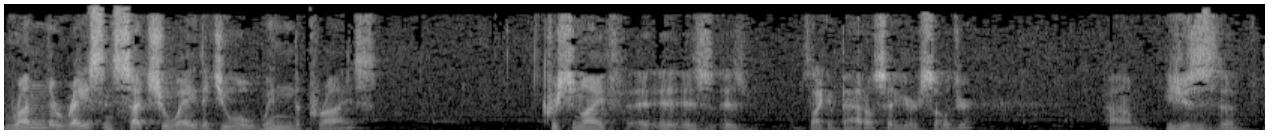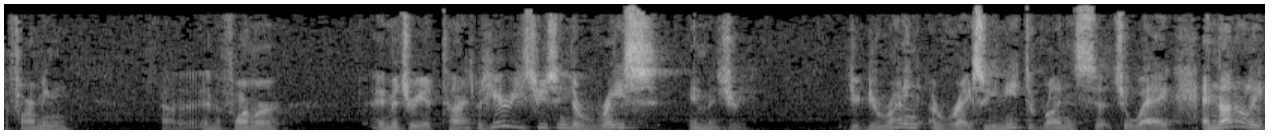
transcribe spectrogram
Run the race in such a way that you will win the prize. Christian life is, is, is like a battle, so you're a soldier. Um, he uses the, the farming uh, and the farmer imagery at times, but here he's using the race imagery. You're running a race, so you need to run in such a way, and not only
